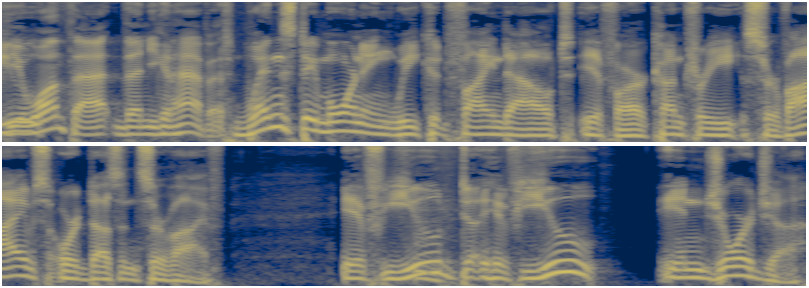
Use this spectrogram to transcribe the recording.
you- you want that, then you can have it. Wednesday morning, we could find out if our country survives or doesn't survive. If you do, if you in Georgia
